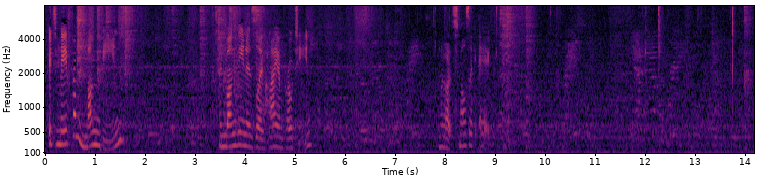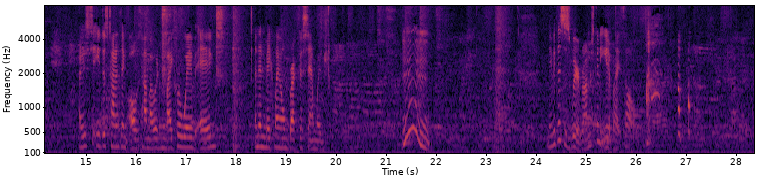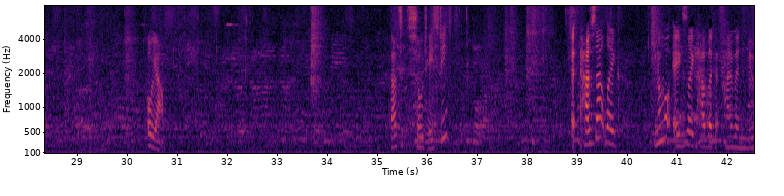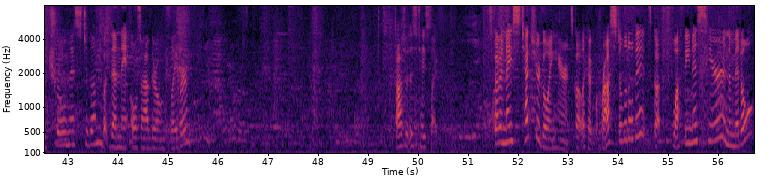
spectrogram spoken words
it's made from mung bean. And mung bean is like high in protein. Oh my god, it smells like egg. I used to eat this kind of thing all the time. I would microwave eggs and then make my own breakfast sandwich. Mmm. Maybe this is weird, but I'm just gonna eat it by itself. oh, yeah. That's so tasty. It has that like you know how eggs like have like a kind of a neutralness to them, but then they also have their own flavor? That's what this tastes like. It's got a nice texture going here. It's got like a crust a little bit. It's got fluffiness here in the middle.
